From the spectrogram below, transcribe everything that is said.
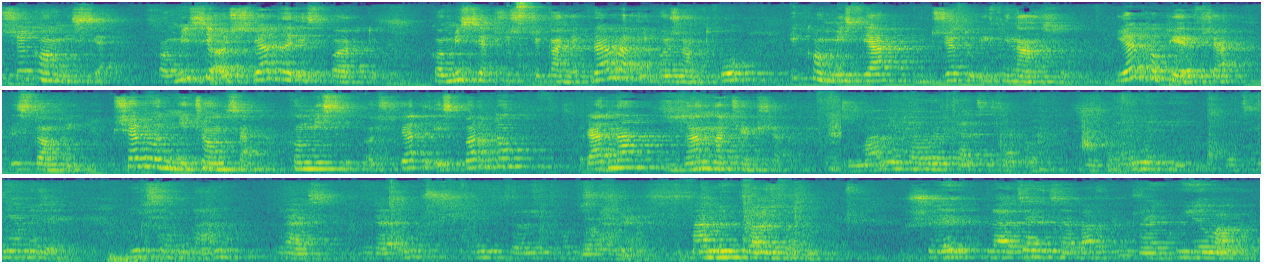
trzy komisje. Komisja Oświaty i Sportu, Komisja Przestrzegania Prawa i Porządku i Komisja Budżetu i Finansów. Jako pierwsza wystąpi przewodnicząca Komisji Oświaty i Sportu, radna Zuzanna Ciężak. Mamy nowe prace. Dziękujemy i doceniamy, że się Pan wraz z Radą Przyszłych Zdrowych objawy. Mamy prośbę. Przy placach zabaw brakuje ławek,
